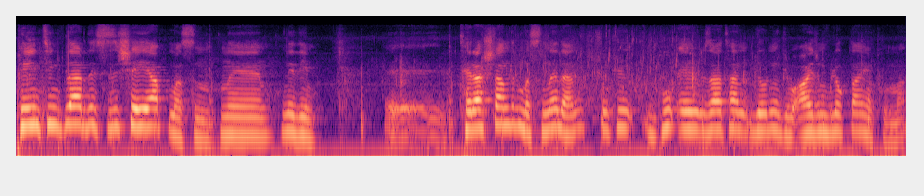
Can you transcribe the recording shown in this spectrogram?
paintingler de sizi şey yapmasın. Ne, ne diyeyim? E, telaşlandırmasın. Neden? Çünkü bu ev zaten gördüğünüz gibi iron bloktan yapılma.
